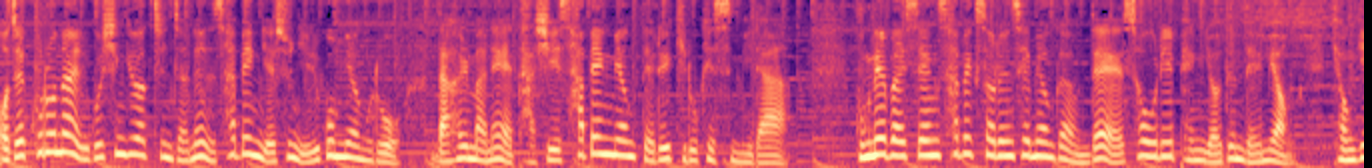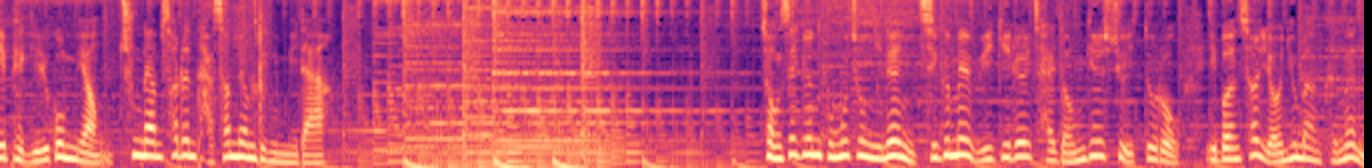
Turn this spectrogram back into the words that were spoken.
어제 코로나19 신규 확진자는 467명으로 나흘 만에 다시 400명대를 기록했습니다. 국내 발생 433명 가운데 서울이 184명, 경기 107명, 충남 35명 등입니다. 정세균 국무총리는 지금의 위기를 잘 넘길 수 있도록 이번 설 연휴만큼은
